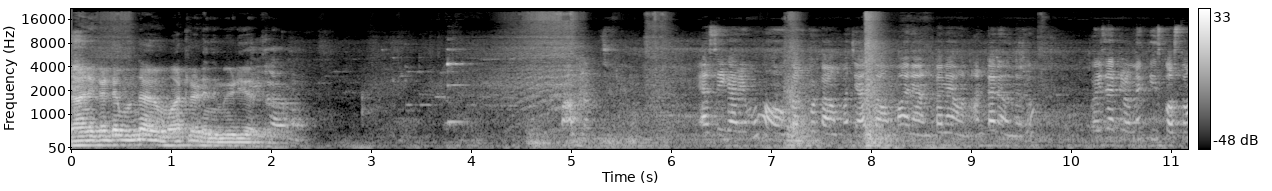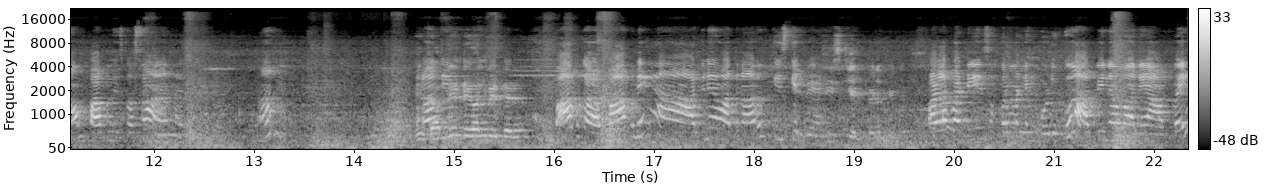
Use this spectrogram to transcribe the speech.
దానికంటే ముందు ఆమె మాట్లాడింది మీడియాతో. ఎస్సీ గారేమో కనుక్కుంటామమ్మా చేస్తామమ్మా అని అంటనే అంటనే అంటానే ఉన్నారు. వైజాగ్లోనే తీసుకొస్తాం పాపం తీసుకొస్తాం అని అన్నారు. కంప్లైంట్ ఏమని పెట్టారు? పాప కా- పాపని ఆ, అభినవ్ అతనాలు తీసుకెళ్ళిపోయాడు తీసుకెళ్ళి పెట్టారు. పళ్ళపాటి సుబ్రహ్మణ్యం కొడుకు అభినవ్ అనే అబ్బాయి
